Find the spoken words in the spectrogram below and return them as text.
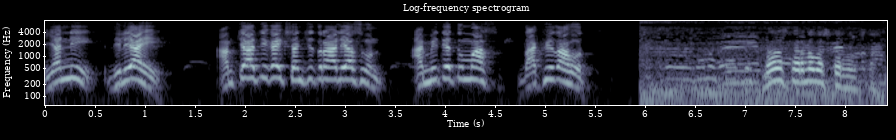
यांनी दिली आहे. आमच्या हाती काही क्षणचित्र आले असून आम्ही ते तुम्हास दाखवित आहोत. नमस्कार नमस्कार नमस्कार.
